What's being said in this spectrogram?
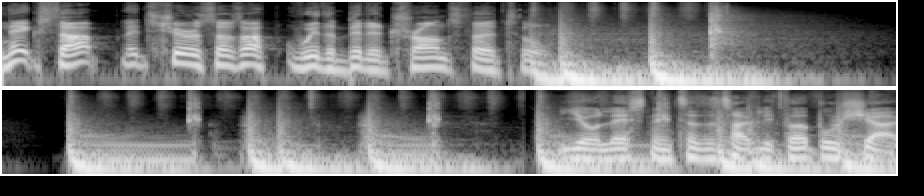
Next up, let's cheer ourselves up with a bit of transfer talk. You're listening to the Totally Football Show,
